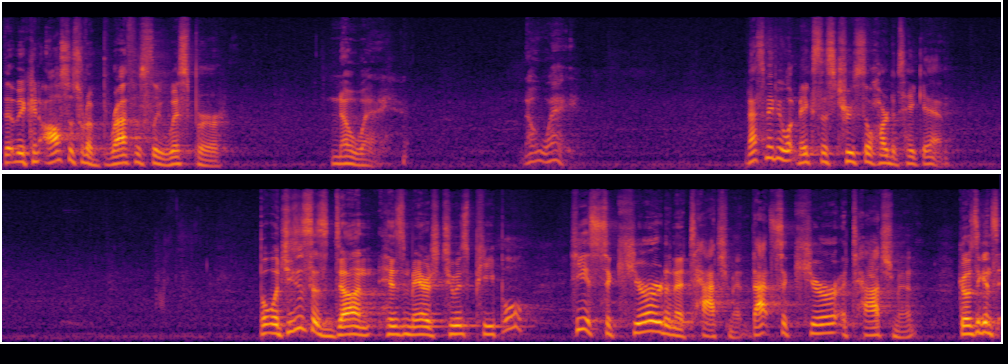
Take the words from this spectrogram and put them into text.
that we can also sort of breathlessly whisper, No way. No way. That's maybe what makes this truth so hard to take in. But what Jesus has done, his marriage to his people, he has secured an attachment. That secure attachment goes against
